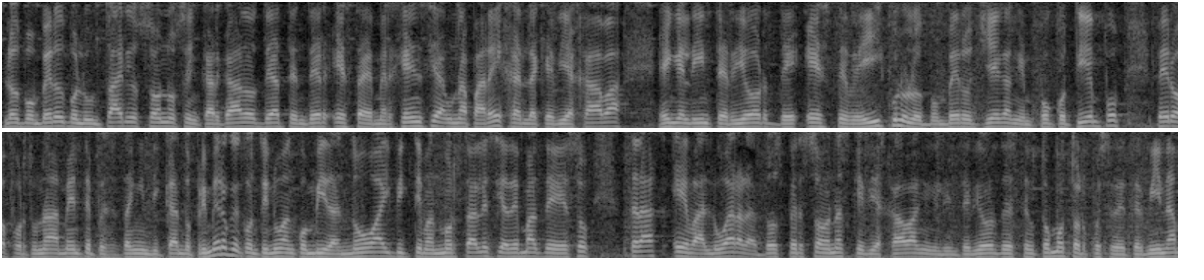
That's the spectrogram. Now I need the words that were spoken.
Los bomberos voluntarios son los encargados de atender esta emergencia. Una pareja es la que viajaba en el interior de este vehículo. Los bomberos llegan en poco tiempo, pero afortunadamente pues están indicando primero que continúan con vida, no hay víctimas mortales y además de eso, tras evaluar a las dos personas que viajaban en el interior de este automotor, pues se determina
